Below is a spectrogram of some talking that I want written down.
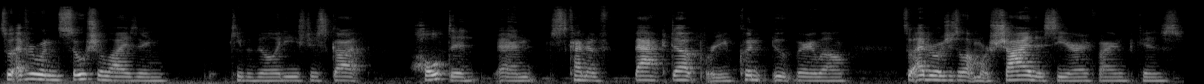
So everyone's socializing capabilities just got halted and just kind of backed up where you couldn't do it very well. So everyone's just a lot more shy this year, I find, because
